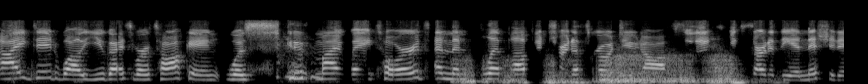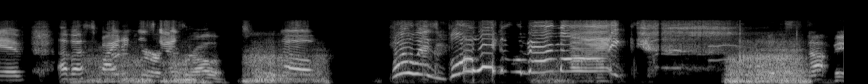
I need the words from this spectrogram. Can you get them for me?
I did while you guys were talking was scoot my way towards and then flip up and try to throw a dude off. So that's what started the initiative of us fighting these guys. All So who is blowing on their mic? It's not me.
